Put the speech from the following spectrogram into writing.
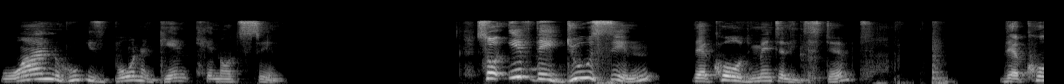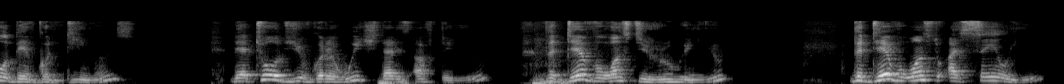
one who is born again cannot sin. So if they do sin, they're called mentally disturbed. They're called they've got demons. They're told you've got a witch that is after you. The devil wants to ruin you. The devil wants to assail you.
